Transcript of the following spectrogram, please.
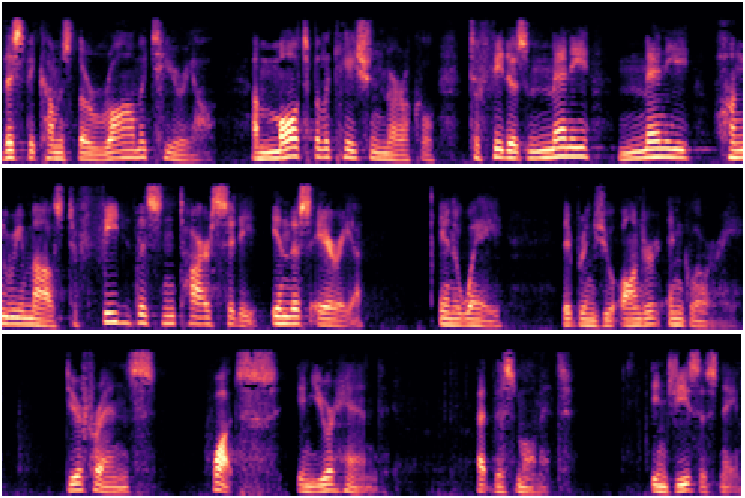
this becomes the raw material, a multiplication miracle to feed as many, many hungry mouths, to feed this entire city in this area in a way that brings you honor and glory. Dear friends, what's in your hand at this moment. In Jesus' name,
